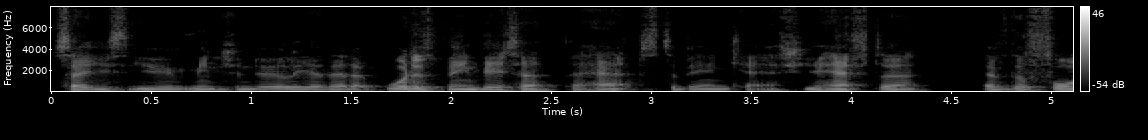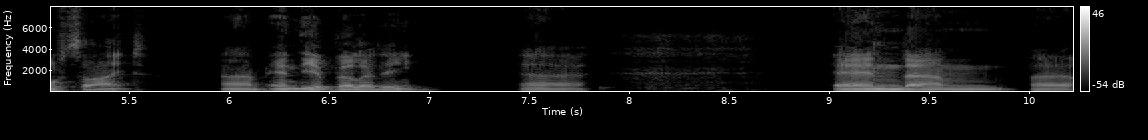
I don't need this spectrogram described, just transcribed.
so you, you mentioned earlier that it would have been better, perhaps, to be in cash, you have to have the foresight um, and the ability uh, and um, uh,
